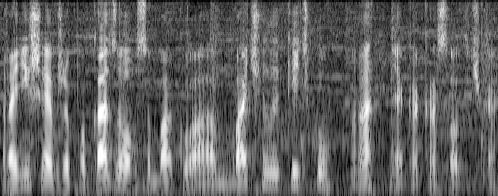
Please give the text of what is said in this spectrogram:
Раніше я вже показував собаку, а бачили кицьку? А, яка красоточка.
